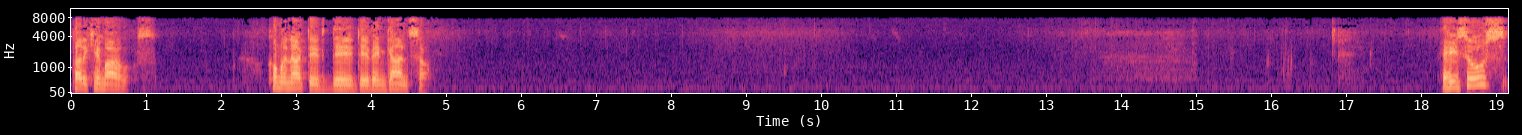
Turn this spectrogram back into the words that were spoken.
para quemarlos, como un acto de, de venganza. Jesús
